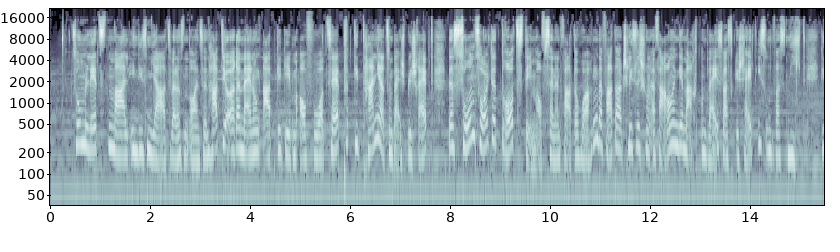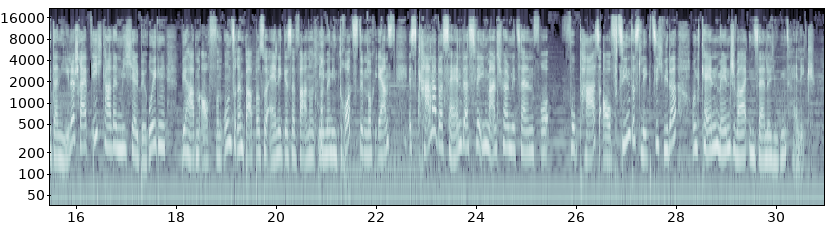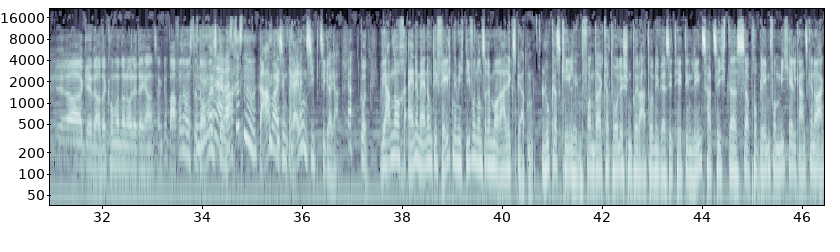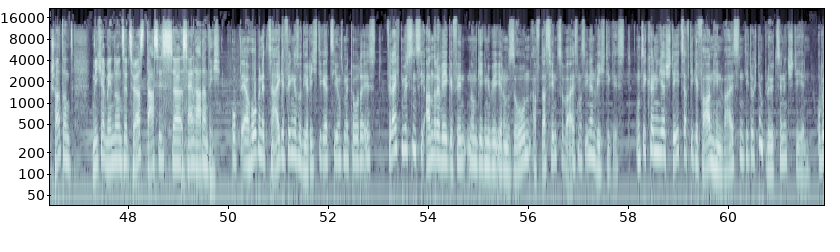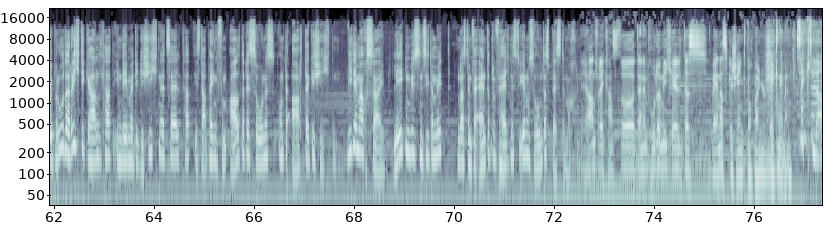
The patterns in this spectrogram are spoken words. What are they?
Zum letzten Mal in diesem Jahr 2019 habt ihr eure Meinung abgegeben auf WhatsApp. Die Tanja zum Beispiel schreibt, der Sohn sollte trotzdem auf seinen Vater horchen. Der Vater hat schließlich schon Erfahrungen gemacht und weiß, was gescheit ist und was nicht. Die Daniela schreibt, ich kann den Michael beruhigen. Wir haben auch von unserem Papa so einiges erfahren und nehmen ihn trotzdem noch ernst. Es kann aber sein, dass wir ihn manchmal mit seinen Fro Fauxpas aufziehen, das legt sich wieder und kein Mensch war in seiner Jugend heilig. Ja, genau, da kommen dann alle daher und sagen, du Papa, du hast das damals Ja, gemacht. weißt du's noch? Damals im 73er Jahr. Gut, wir haben noch eine Meinung, die fehlt, nämlich die von unserem Moralexperten. Lukas Kehlin von der Katholischen Privatuniversität in Linz hat sich das äh, Problem von Michael ganz genau angeschaut. Und Michael, wenn du uns jetzt hörst, das ist äh, sein Rat an dich. Ob der erhobene Zeigefinger so die richtige Erziehungsmethode ist? Vielleicht müssen Sie andere Wege finden, um gegenüber Ihrem Sohn auf das hinzuweisen, was Ihnen wichtig ist. Und Sie können ja stets auf die Gefahren hinweisen, die durch den Blödsinn entstehen. Ob Ihr Bruder richtig gehandelt hat, indem er die Geschichten erzählt hat, ist abhängig vom Alter des Sohnes und der Art der Geschichten. Wie dem auch sei, leben müssen Sie damit und aus dem veränderten Verhältnis zu Ihrem Sohn das Beste machen. Ja, und vielleicht kannst du deinem Bruder Michael das Weihnachtsgeschenk nochmal wegnehmen. Genau.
